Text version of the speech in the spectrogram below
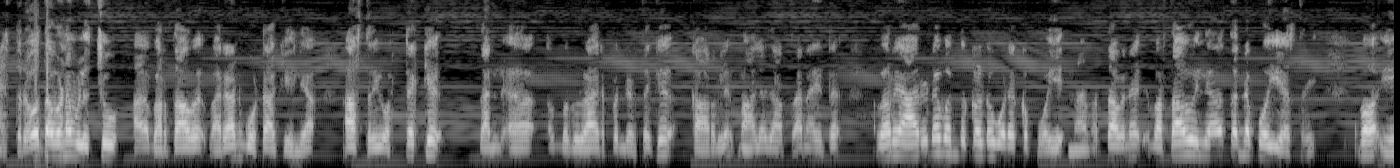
എത്രയോ തവണ വിളിച്ചു ആ ഭർത്താവ് വരാൻ കൂട്ടാക്കിയില്ല. ആ സ്ത്രീ ഒറ്റയ്ക്ക് തൻ ഗുരുവായൂരപ്പന്റെ അടുത്തേക്ക് കാറിൽ മാല ചാർത്താനായിട്ട് വേറെ ആരുടെ ബന്ധുക്കളുടെ കൂടെ ഒക്കെ പോയി ഭർത്താവിന് ഭർത്താവ് ഇല്ലാതെ തന്നെ പോയി ആ സ്ത്രീ. അപ്പോൾ ഈ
